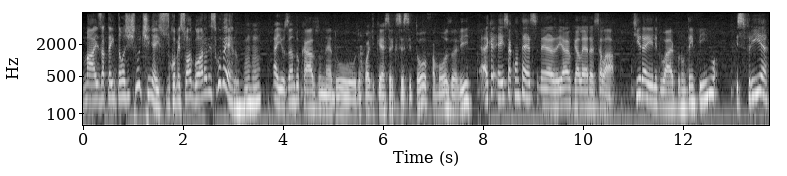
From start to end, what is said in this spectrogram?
Mas até então a gente não tinha isso. Isso começou agora nesse governo. Uhum. Aí, é, usando o caso, né, do, do podcaster que você citou, famoso ali, é, é isso acontece, né? Aí a galera, sei lá, tira ele do ar por um tempinho, esfria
